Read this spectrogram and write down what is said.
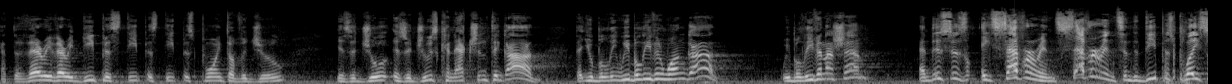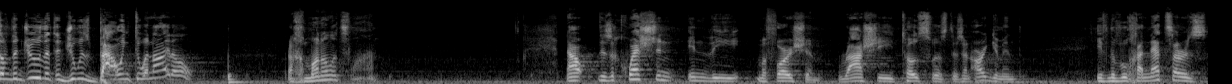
at the very, very deepest, deepest, deepest point of a Jew is a Jew is a Jew's connection to God. That you believe we believe in one God. We believe in Hashem. And this is a severance, severance in the deepest place of the Jew that the Jew is bowing to an idol. Rahman al Now, there's a question in the Mefarshim, Rashi, Tosfos, there's an argument. If Nebuchadnezzar's,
